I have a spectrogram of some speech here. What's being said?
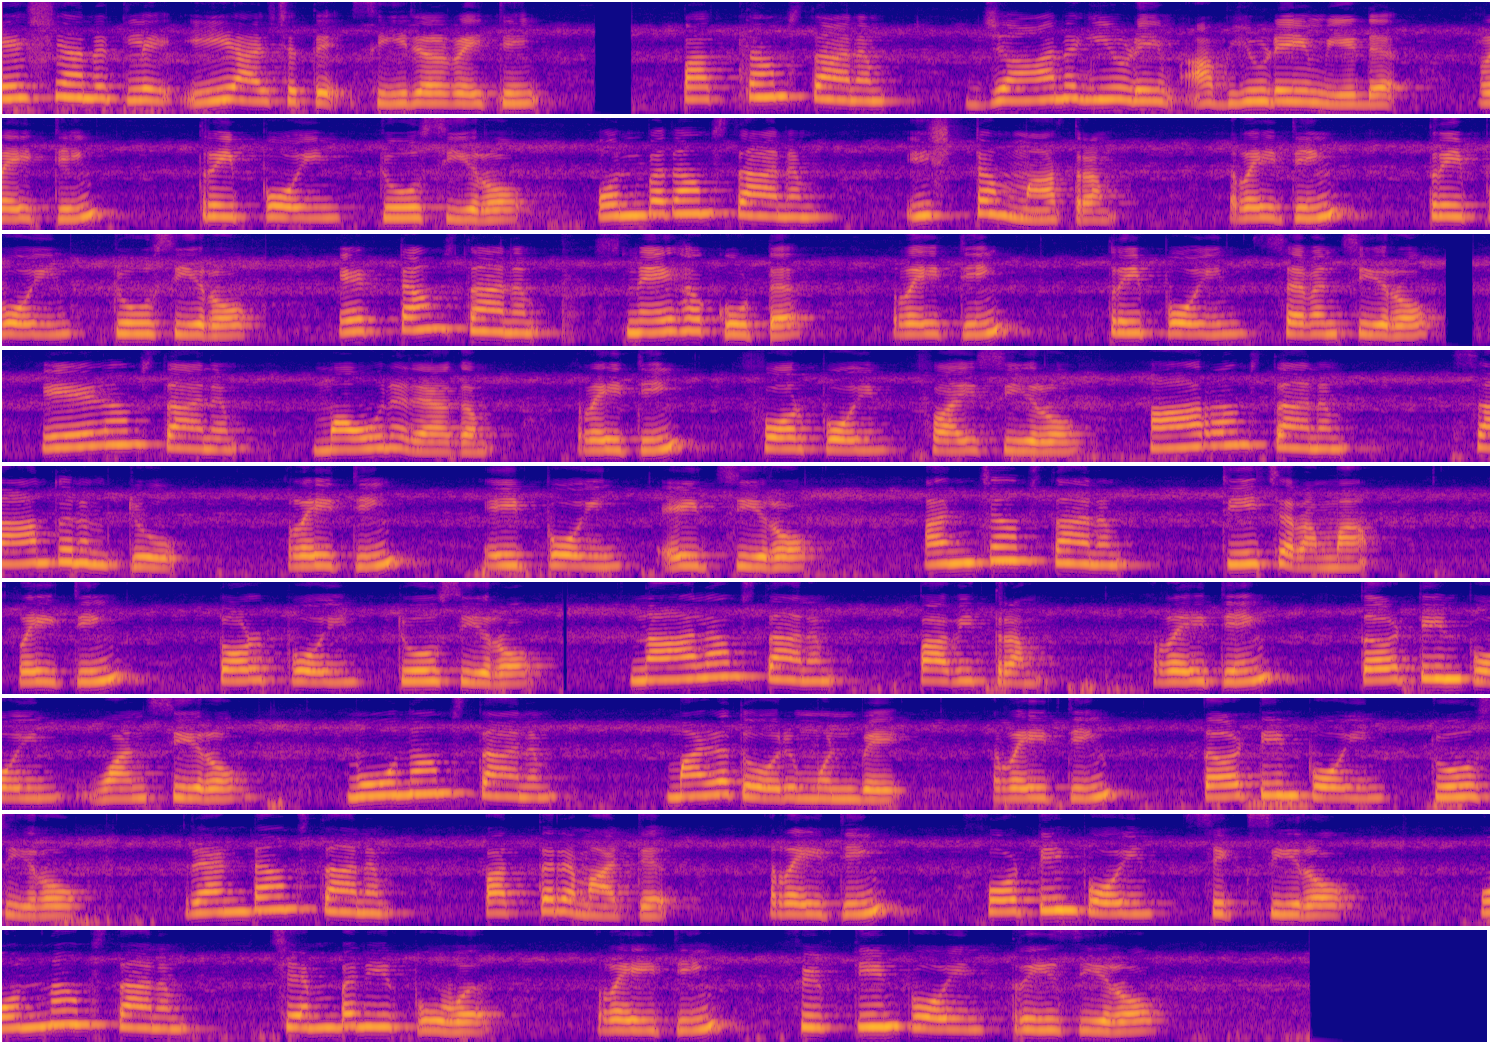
ഏഷ്യാനെറ്റിലെ ഈ ആഴ്ചത്തെ സീരിയൽ റേറ്റിംഗ്. പത്താം സ്ഥാനം ജാനകിയുടെയും അഭിയുടെയും വീട് rating three point two zero. ഒൻപതാം സ്ഥാനം ഇഷ്ടം മാത്രം rating three point two zero. എട്ടാം സ്ഥാനം Snehakkoottu rating three point seven zero. ഏഴാം സ്ഥാനം Mounaragam rating four point five zero. ആറാം സ്ഥാനം Santhwanam two rating eight point eight zero. അഞ്ചാം സ്ഥാനം Teacheramma rating twelve point two zero. നാലാം സ്ഥാനം Pavithram. Rating thirteen point one zero. മൂന്നാം സ്ഥാനം Mazha Thorum Munpe. Rating thirteen point two zero. രണ്ടാം സ്ഥാനം Patharamattu. Rating fourteen point six zero. ഒന്നാം സ്ഥാനം Chembaneer Poovu rating fifteen point three zero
